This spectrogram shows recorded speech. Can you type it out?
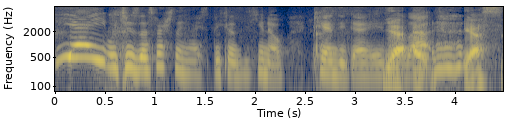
yay which is especially nice because you know candy day and Yeah, all that yes.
